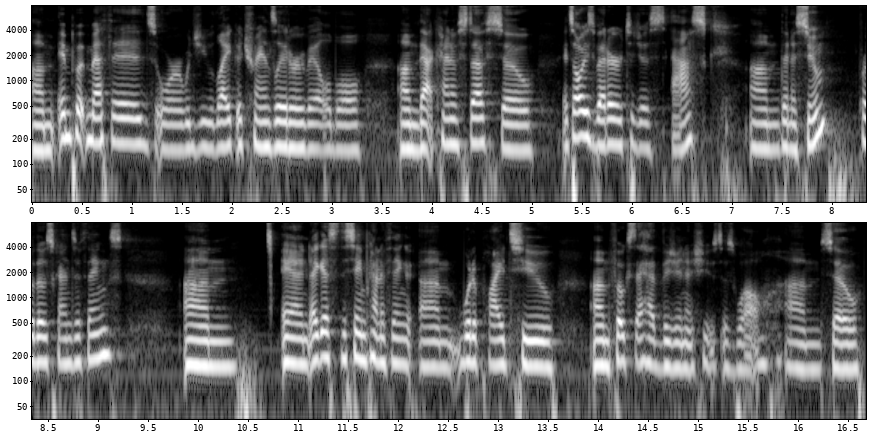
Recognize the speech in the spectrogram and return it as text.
um, input methods, or would you like a translator available, um, that kind of stuff. So it's always better to just ask um, than assume for those kinds of things. Um, and I guess the same kind of thing um, would apply to um, folks that have vision issues as well. So,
